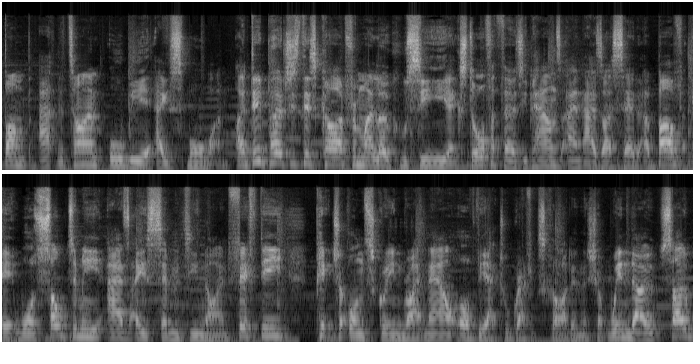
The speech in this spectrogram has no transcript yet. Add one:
bump at the time, albeit a small one. I did purchase this card from my local CEX store for £30, and as I said above, it was sold to me as a 7950, picture on screen right now of the actual graphics card in the shop window, so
